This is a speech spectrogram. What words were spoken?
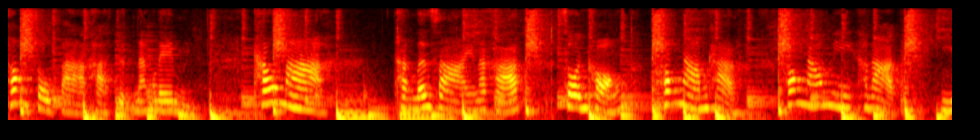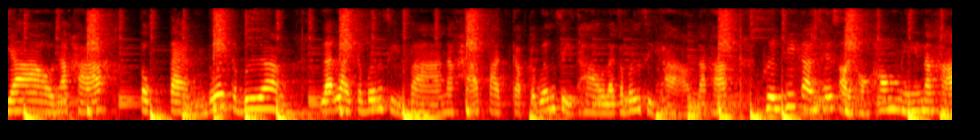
ห้องโซฟาค่ะ จุดนั่งเล่น เข้ามาทางด้านซ้ายนะคะ โซนของห้องน้ำค่ะ ห้องน้ำมีขนาดยาวนะคะ ตกแต่งด้วยกระเบื้อง และลายกระเบื้องสีฟ้านะคะ ตัดกับกระเบื้องสีเทาและกระเบื้องสีขาวนะคะ พื้นที่การใช้สอยของห้องนี้นะคะ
